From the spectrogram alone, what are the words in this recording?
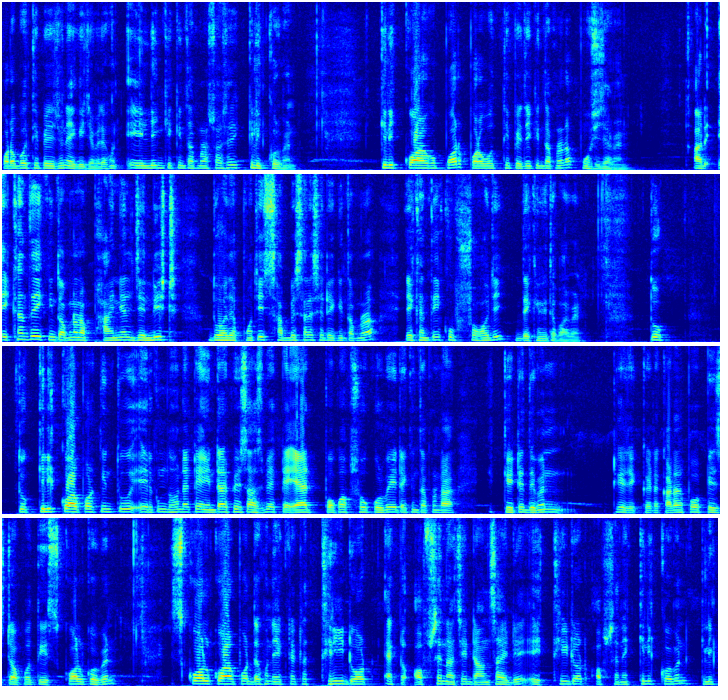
পরবর্তী পেজের জন্য এগিয়ে যাবে দেখুন এই লিঙ্কে কিন্তু আপনারা সরাসরি ক্লিক করবেন। ক্লিক করার পর পরবর্তী পেজে কিন্তু আপনারা পৌঁছে যাবেন। আর এখান থেকে কিন্তু আপনারা ফাইনাল যে লিস্ট দু হাজার পঁচিশ ছাব্বিশ সালে, সেটা কিন্তু আপনারা এখান থেকে খুব সহজেই দেখে নিতে পারবেন। তো তো ক্লিক করার পর কিন্তু এরকম ধরনের একটা ইন্টারফেস আসবে, একটা অ্যাড পপ আপ শো করবে, এটা কিন্তু আপনারা কেটে দেবেন। ঠিক আছে, এটা কাটার পর পেজটা ওপর দিয়ে স্ক্রল করবেন। স্ক্রল করার পর দেখুন একটা একটা থ্রি ডট একটা অপশান আছে ডান সাইডে এই থ্রি ডট অপশানে ক্লিক করবেন। ক্লিক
